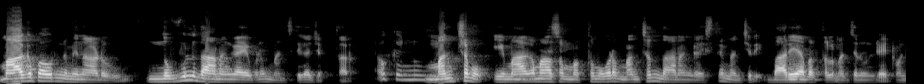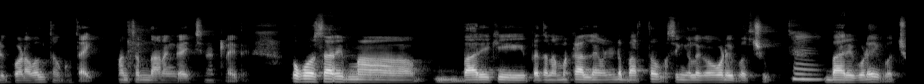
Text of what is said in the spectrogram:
మాఘ పౌర్ణమి నాడు నువ్వులు దానంగా ఇవ్వడం మంచిదిగా చెప్తారు. మంచము ఈ మాఘమాసం మొత్తం కూడా మంచం దానంగా ఇస్తే మంచిది. భార్యాభర్తల మధ్యన ఉండేటువంటి గొడవలు తగ్గుతాయి. మంచం దానంగా ఇచ్చినట్లయితే. ఒక్కోసారి మా భార్యకి పెద్ద నమ్మకాలు ఏమంటే భర్త single గా కూడా ఇవ్వచ్చు. భార్య కూడా ఇవ్వచ్చు.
